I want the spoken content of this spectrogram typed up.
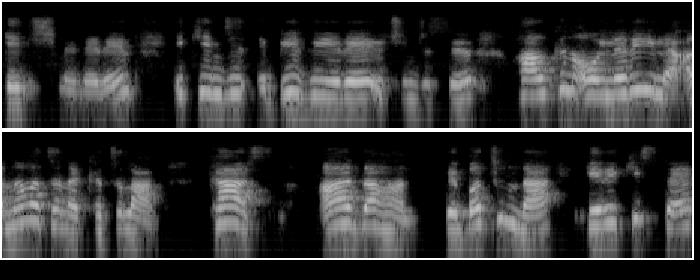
gelişmelerin. İkinci, bir diğeri, üçüncüsü halkın oyları ile ana vatana katılan Kars, Ardahan ve Batum'da gerekirse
